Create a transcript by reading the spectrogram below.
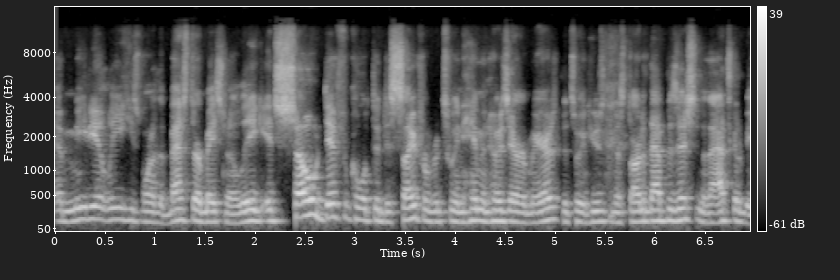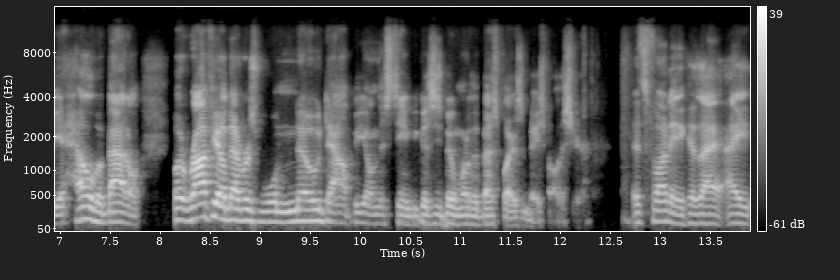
immediately. He's one of the best third basemen in the league. It's so difficult to decipher between him and Jose Ramirez, between who's going to start at that position, and that's going to be a hell of a battle. But Rafael Devers will no doubt be on this team because he's been one of the best players in baseball this year. It's funny because I, I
